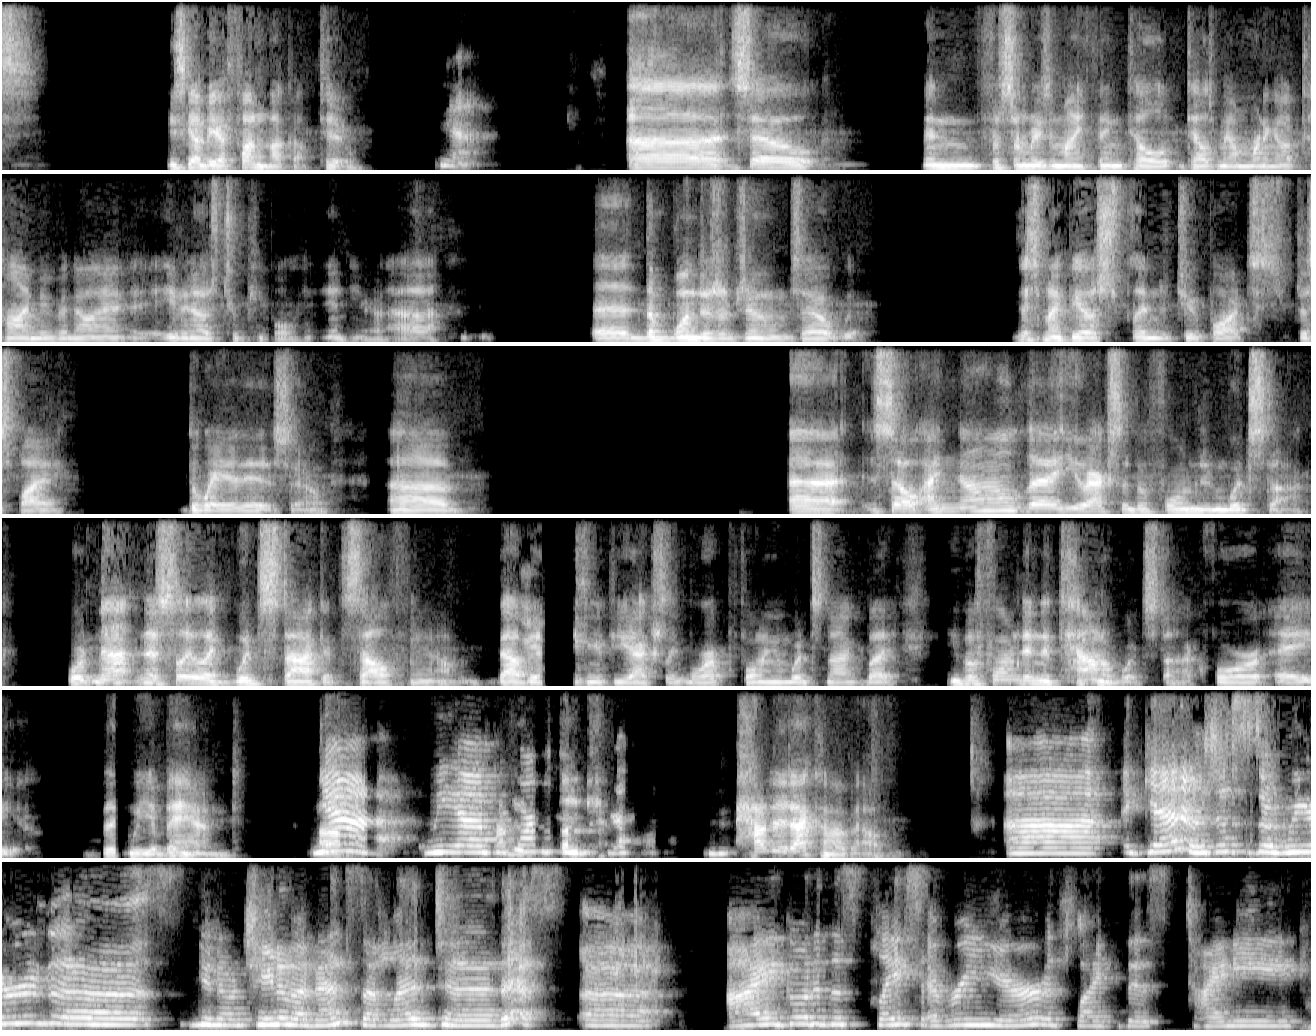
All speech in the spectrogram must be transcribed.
it's gonna be a fun muck up too. Yeah. Uh, so, and for some reason, my thing tell tells me I'm running out of time, even though I, even though there's two people in here. Uh, uh, the wonders of Zoom. So, this might be a split into two parts just by the way it is. So, uh, uh, so I know that you actually performed in Woodstock, or not necessarily like Woodstock itself. You know, that'll be amazing if you actually were performing in Woodstock, but you performed in the town of Woodstock for a we a band. Um, yeah, um, we uh, performed. How did, how did that come about? Uh, again, it was just a weird, uh, you know, chain of events that led to this. Uh, I go to this place every year. It's like this tiny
